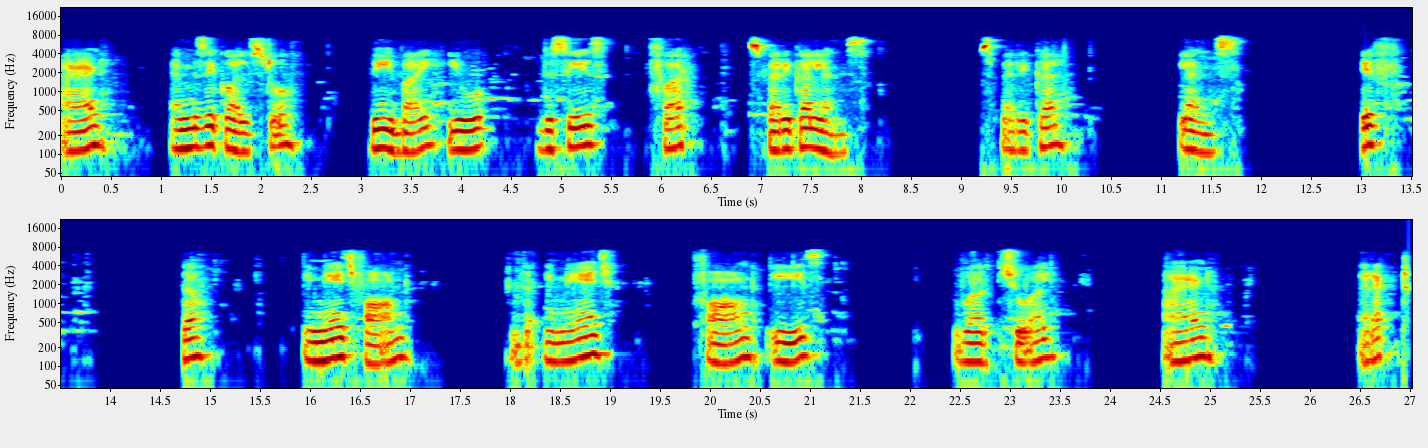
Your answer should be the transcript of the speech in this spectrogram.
and m is equals to v by u. This is for spherical lens spherical lens. If the image formed the image formed is virtual and erect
